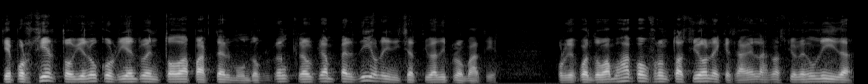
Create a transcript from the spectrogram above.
que por cierto viene ocurriendo en toda parte del mundo. Creo que han perdido la iniciativa diplomática, porque cuando vamos a confrontaciones que se dan en las Naciones Unidas,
